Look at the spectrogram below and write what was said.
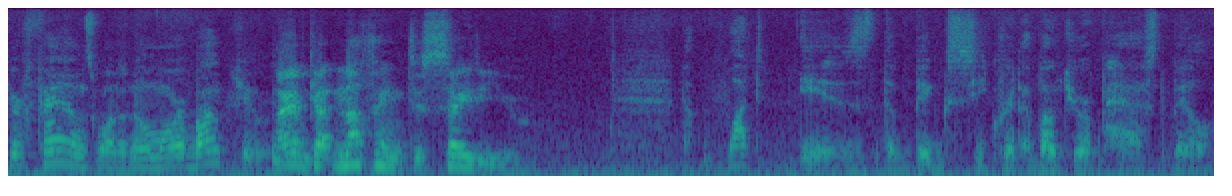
Your fans want to know more about you. I have got nothing to say to you. Now, what is the big secret about your past, Bill?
